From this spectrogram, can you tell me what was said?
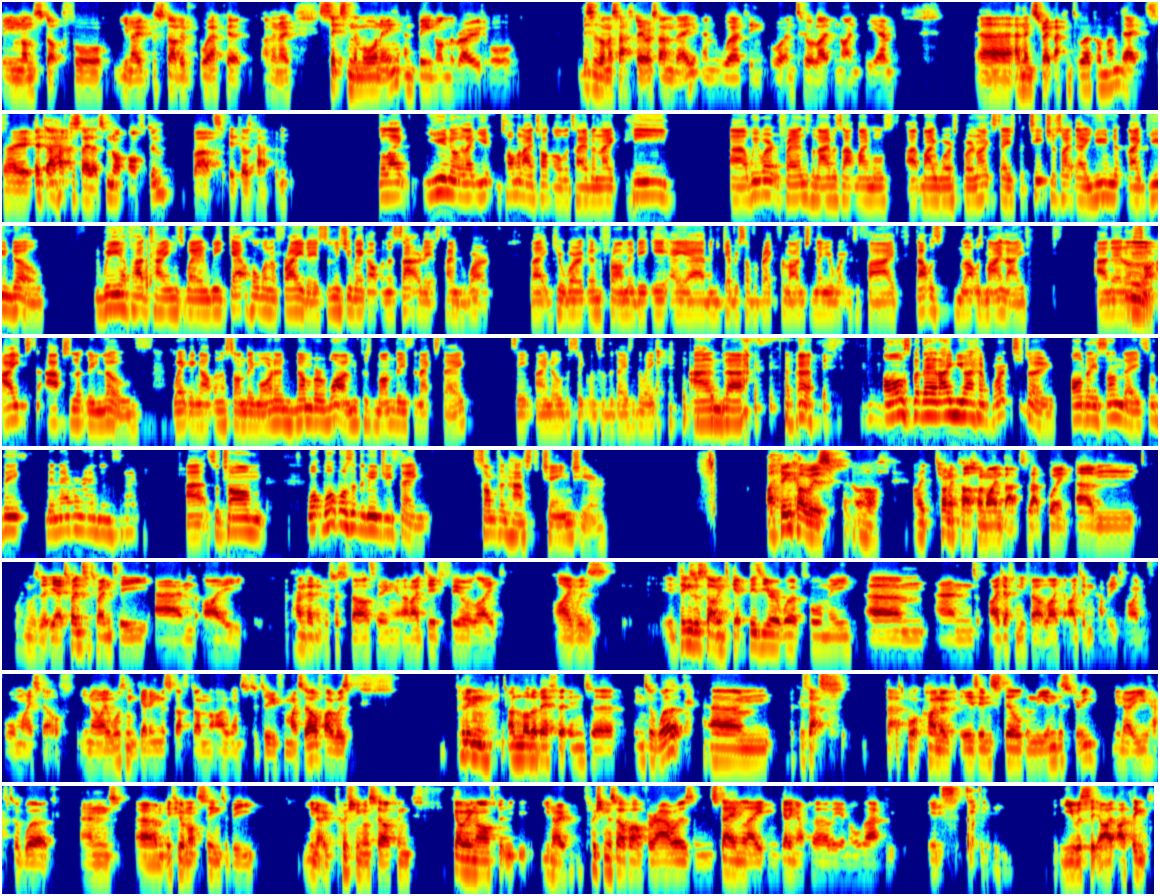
been non-stop for you know started work at I don't know six in the morning and been on the road or this is on a Saturday or a Sunday and working or until like nine p.m. Uh, and then straight back into work on Monday. So it, I have to say that's not often, but it does happen. So like you know, like you Tom and I talk all the time, and like he uh, we weren't friends when I was at my most at my worst burnout stage. But teachers out there, you know, like you know, we have had times when we get home on a Friday, as soon as you wake up on a Saturday, it's time to work. Like you're working from maybe 8 a.m. and you give yourself a break for lunch and then you're working to five. That was that was my life. And then mm. on, I used to absolutely loathe waking up on a Sunday morning. Number one, because Monday's the next day. See, I know the sequence of the days of the week. and uh also, but then I knew I had work to do all day Sunday. So they they never end in cycle. Uh, so, Tom, what what was it that made you think something has to change here? I think I was oh, I trying to cast my mind back to that point. Um, when was it? Yeah, 2020, and I the pandemic was just starting, and I did feel like I was things were starting to get busier at work for me um, and i definitely felt like i didn't have any time for myself. You know i wasn't getting the stuff done that i wanted to do for myself. I was putting a lot of effort into into work um, because that's that's what kind of is instilled in the industry. You know you have to work and um, if you're not seen to be you know pushing yourself and going after you know pushing yourself after hours and staying late and getting up early and all that it's you will see I, I think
